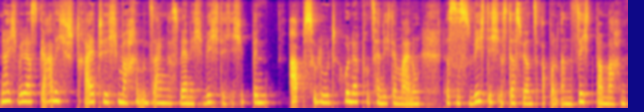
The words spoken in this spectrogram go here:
na, ich will das gar nicht streitig machen und sagen, das wäre nicht wichtig. Ich bin absolut hundertprozentig der Meinung, dass es wichtig ist, dass wir uns ab und an sichtbar machen,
